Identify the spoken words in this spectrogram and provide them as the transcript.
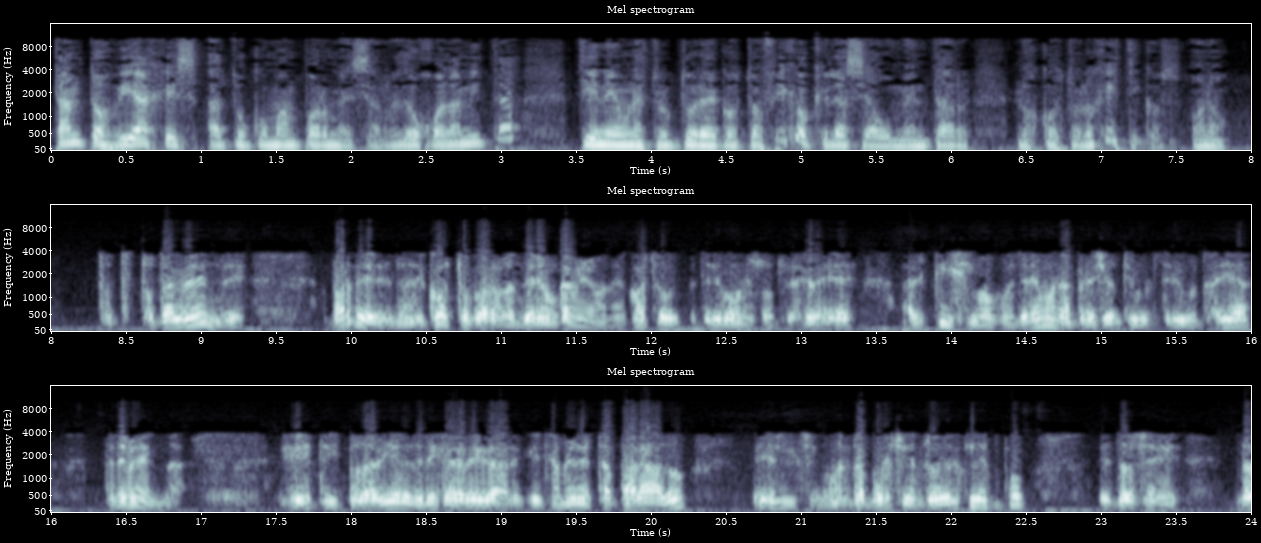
tantos viajes a Tucumán por mes, se redujo a la mitad, tiene una estructura de costos fijos que le hace aumentar los costos logísticos, ¿o no? Totalmente. Aparte del costo para mantener un camión, el costo que tenemos nosotros es, altísimo, porque tenemos una presión tributaria tremenda. Este, y todavía le tenés que agregar que el camión está parado el 50% del tiempo, entonces no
